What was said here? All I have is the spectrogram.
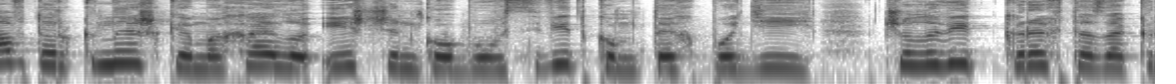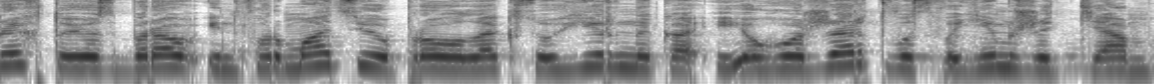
Автор книжки Михайло Іщенко був свідком тих подій. Чоловік крихта за крихтою збирав інформацію про Олексу Гірника і його жертву своїм життям.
